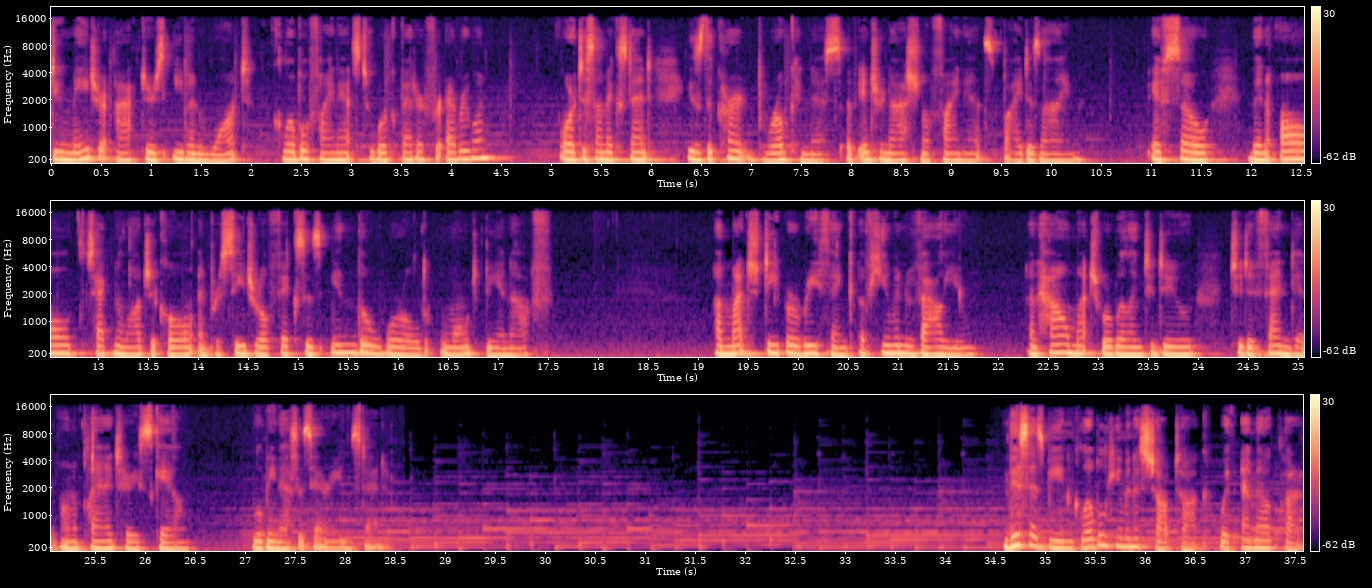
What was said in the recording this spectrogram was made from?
do major actors even want global finance to work better for everyone? Or to some extent, is the current brokenness of international finance by design? If so, then all technological and procedural fixes in the world won't be enough a much deeper rethink of human value and how much we're willing to do to defend it on a planetary scale will be necessary instead. This has been Global Humanist Shop Talk with ML Clark.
